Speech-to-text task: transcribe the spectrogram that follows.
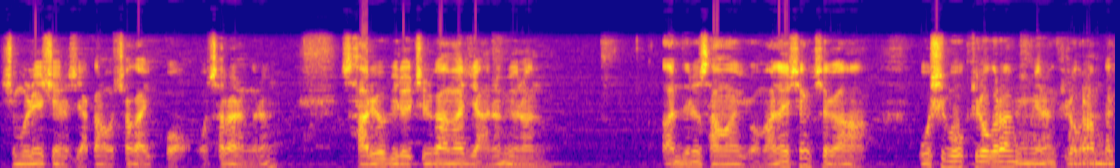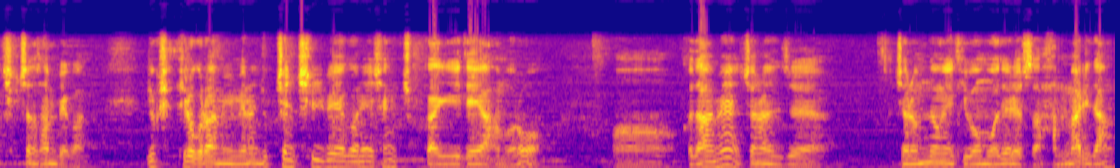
시뮬레이션에서 약간 오차가 있고 오차라는 거는 사료비를 절감하지 않으면은 안 되는 상황이고 만약에 생체가 55kg이면은 킬로그램당 7,300원 60kg이면은 6,700원의 생축 가격이 돼야 하므로 어, 그 다음에 저는 이제 전업농의 기본 모델에서 한 마리당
